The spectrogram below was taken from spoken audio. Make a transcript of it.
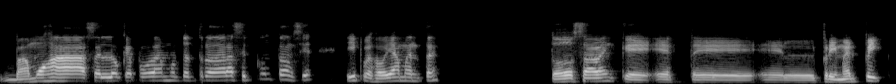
vamos a hacer lo que podemos dentro de las circunstancias y pues obviamente todos saben que este, el primer pick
